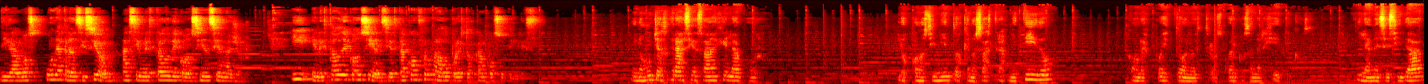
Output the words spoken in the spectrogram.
digamos, una transición hacia un estado de conciencia mayor. Y el estado de conciencia está conformado por estos campos sutiles. Bueno, muchas gracias Ángela por los conocimientos que nos has transmitido con respecto a nuestros cuerpos energéticos y la necesidad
